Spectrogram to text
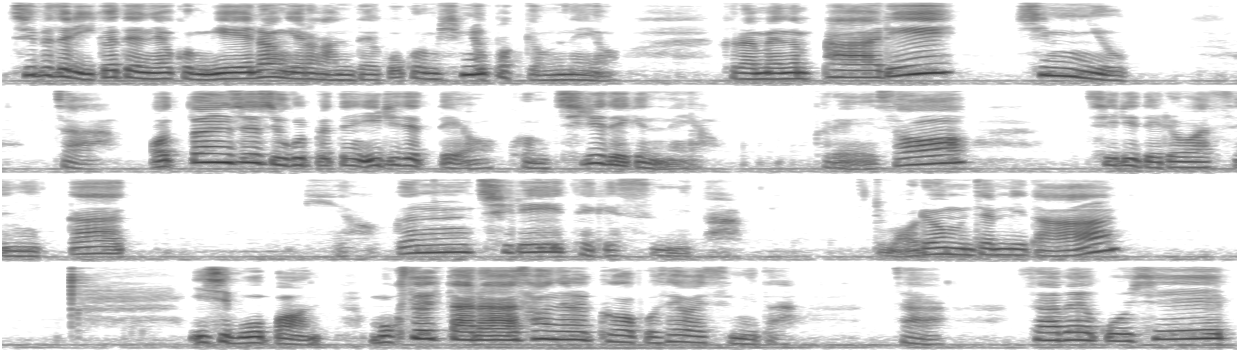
어? 10이 자리 2가 되네요. 그럼 얘랑 얘랑 안 되고, 그럼 16밖에 없네요. 그러면은 8이 16. 자, 어떤 수에서 6을 뺐더니 1이 됐대요. 그럼 7이 되겠네요. 그래서 7이 내려왔으니까 기억은 7이 되겠습니다. 좀 어려운 문제입니다. 25번. 몫을 따라 선을 그어보세요 했습니다. 자, 450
